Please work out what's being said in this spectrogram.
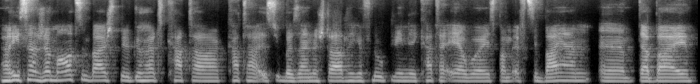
Paris Saint-Germain zum Beispiel gehört Qatar. Qatar ist über seine staatliche Fluglinie Qatar Airways beim FC Bayern äh, dabei.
